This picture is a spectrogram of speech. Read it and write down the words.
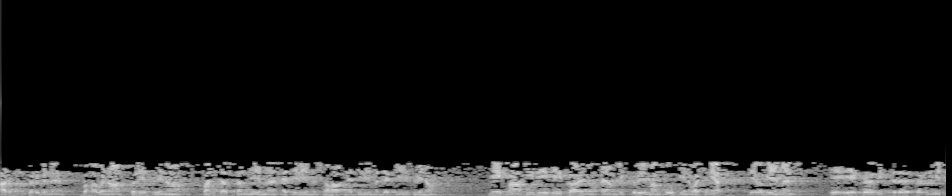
අරමුණු කරගෙන භාවනා කළ යුතු වෙනවා. පංචස්කන්ධයම ඇතිවීම සහ නැතිවීම දැකිය යුතු වෙනවා. මේ මාර්ගයේ ඒකායන අයම් වික්‍රේ මග්ගෝ කියන වචනයත් ඒ වගේම ඒ ඒක විස්තර කරන විට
